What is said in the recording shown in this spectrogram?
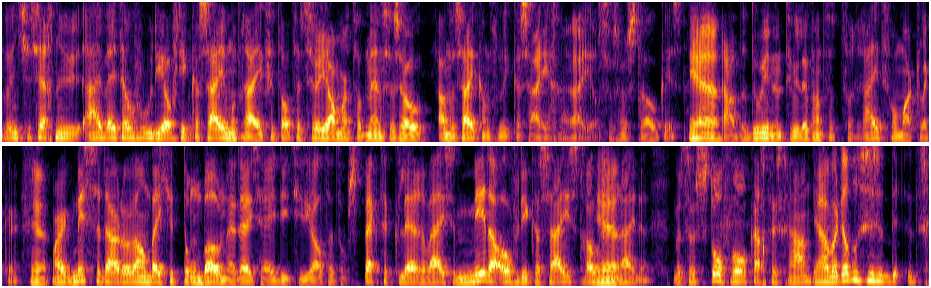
want je zegt nu, hij weet over hoe hij over die kasseien moet rijden. Ik vind het altijd zo jammer dat mensen zo aan de zijkant van die kasseien gaan rijden als er zo'n strook is. Ja, Ja, dat doe je natuurlijk, want het rijdt veel makkelijker. Ja. Maar ik miste daardoor wel een beetje Tom Bonen deze editie. Die altijd op spectaculaire wijze midden over die kasseienstrook Ja. ging rijden. Met zo'n stofwolk achter zich aan. Ja, maar dat is dus het, het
